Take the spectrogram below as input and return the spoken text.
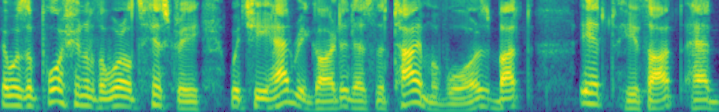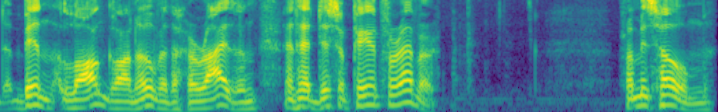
There was a portion of the world's history which he had regarded as the time of wars, but it, he thought, had been long gone over the horizon and had disappeared forever. From his home,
